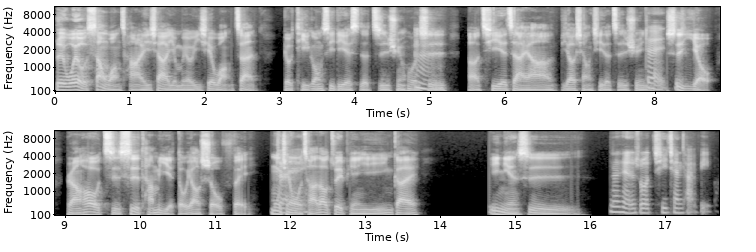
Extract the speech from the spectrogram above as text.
所以我有上网查了一下，有没有一些网站有提供 CDS 的资讯，或者是呃、企业债啊比较详细的资讯，对，是有。然后只是他们也都要收费。目前我查到最便宜应该一年是那天说七千台币吧，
